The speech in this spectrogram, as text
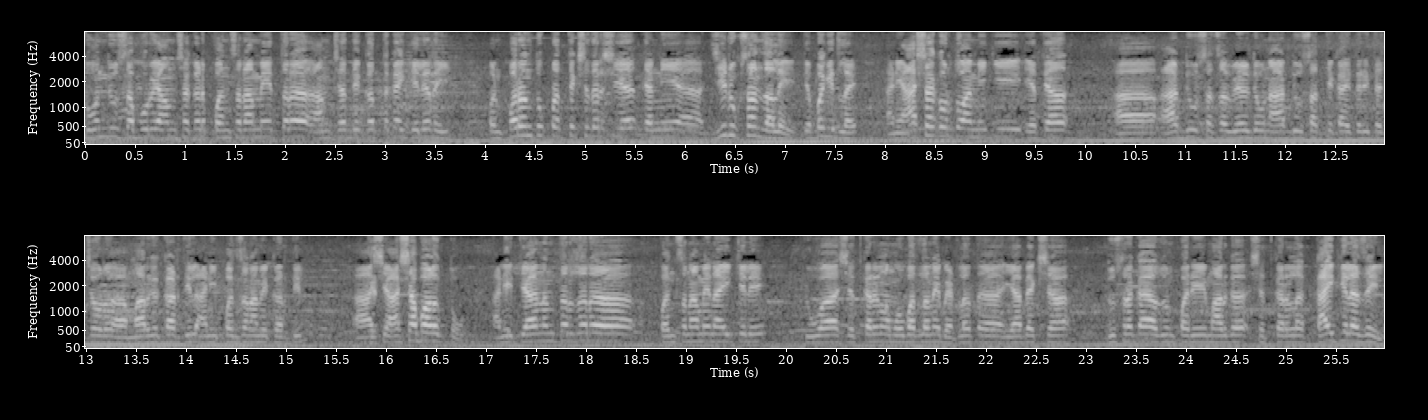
दोन दिवसापूर्वी आमच्याकडे पंचनामे तर आमच्या देखत तर काही केले नाही पण परंतु प्रत्यक्षदर्शी त्यांनी जी नुकसान झालंय ते बघितलंय. आणि आशा करतो आम्ही की येत्या आठ दिवसाचा वेळ देऊन आठ दिवसात ते काहीतरी त्याच्यावर मार्ग काढतील आणि पंचनामे करतील अशी आशा बाळगतो. आणि त्यानंतर जर पंचनामे नाही केले किंवा शेतकऱ्यांना मोबदला नाही भेटला तर यापेक्षा दुसरं काय अजून पर्यायी मार्ग शेतकऱ्याला काय केला जाईल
